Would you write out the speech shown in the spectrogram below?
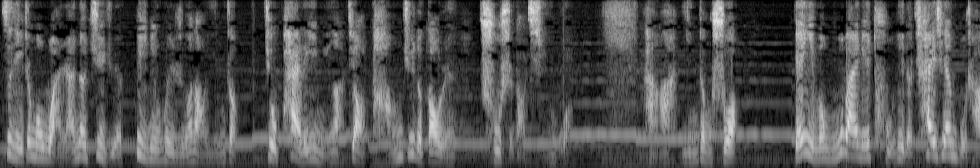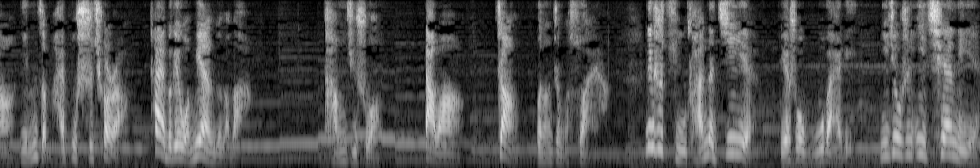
自己这么婉然的拒绝，必定会惹恼嬴政，就派了一名啊叫唐居的高人出使到秦国。看啊，嬴政说，给你们五百里土地的拆迁补偿，你们怎么还不识趣儿啊？太不给我面子了吧？唐居说，大王。账不能这么算呀，那是祖传的基业，别说五百里，你就是一千里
